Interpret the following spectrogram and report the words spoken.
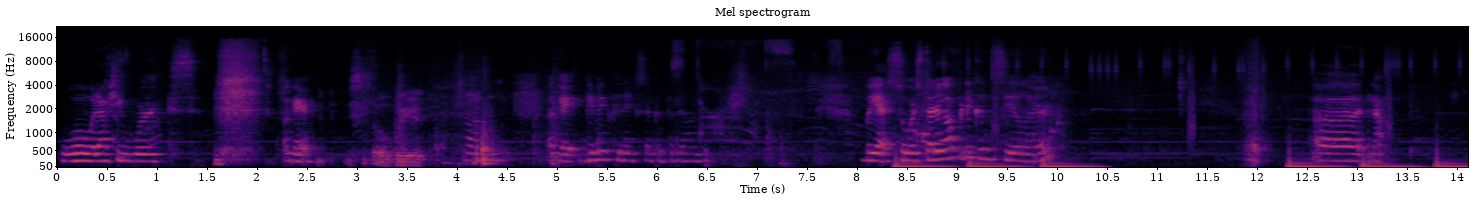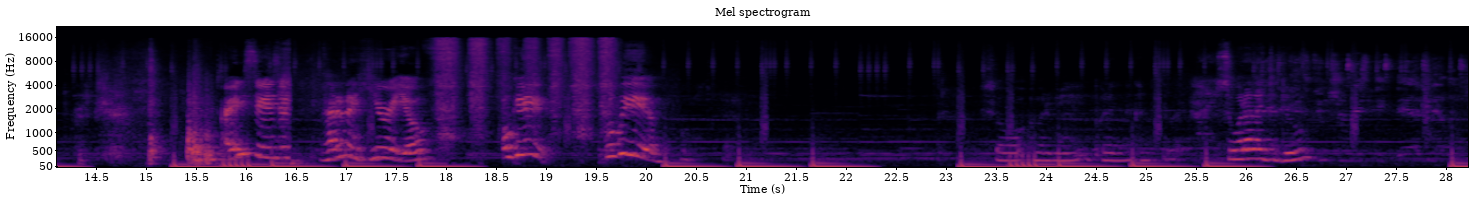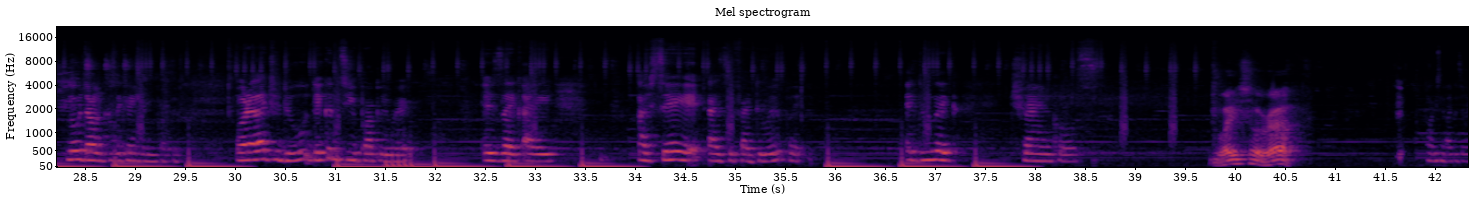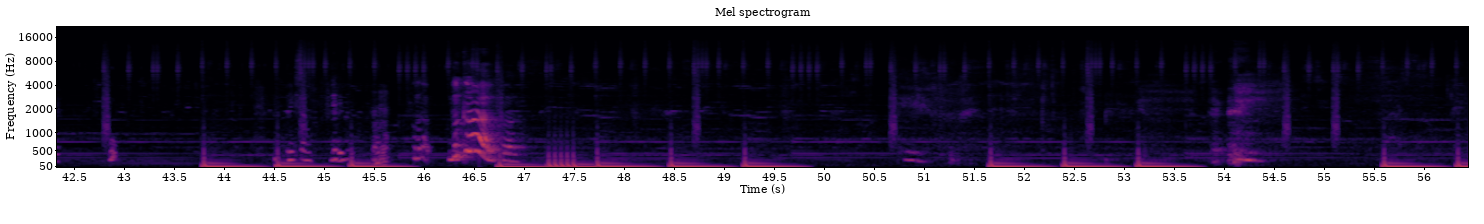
Whoa, it actually works. Okay. It's so weird. Um, okay, give me a Kleenex so I can put it on. But yeah, so we're starting off with the concealer. Uh, no. Are you serious? How did I hear it, yo? Okay, Poopy. So I'm gonna be putting in the concealer. So what I like to do, slow down because they can't hear me properly. What I like to do, they can see you properly, right? Is like I, I say it as if I do it, but I do like triangles. Why are you so rough? Look up. Okay.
